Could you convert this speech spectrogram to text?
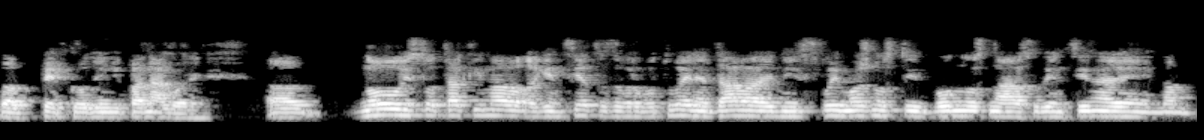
5 години па нагоре. Но исто така има агенцијата за вработување дава едни своји можности во однос на субвенцирање на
